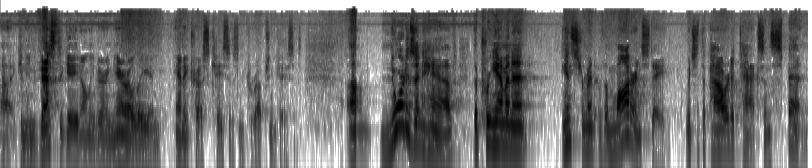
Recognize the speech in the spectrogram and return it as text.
Uh, it can investigate only very narrowly in antitrust cases and corruption cases. Um, nor does it have the preeminent instrument of the modern state, which is the power to tax and spend.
